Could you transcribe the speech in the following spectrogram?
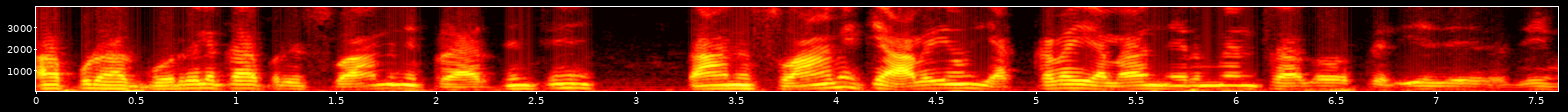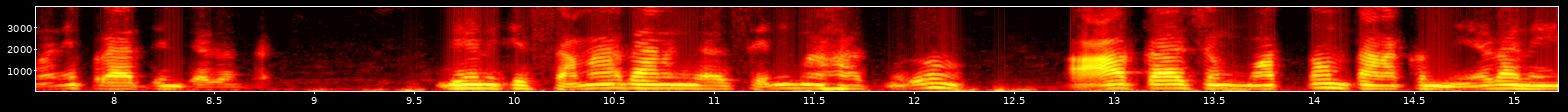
అప్పుడు ఆ గొర్రెల కాపరి స్వామిని ప్రార్థించి తాను స్వామికి ఆలయం ఎక్కడ ఎలా నిర్మించాలో తెలియజేయమని ప్రార్థించాడంట దీనికి సమాధానంగా శని మహాత్ముడు ఆకాశం మొత్తం తనకు నీడని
